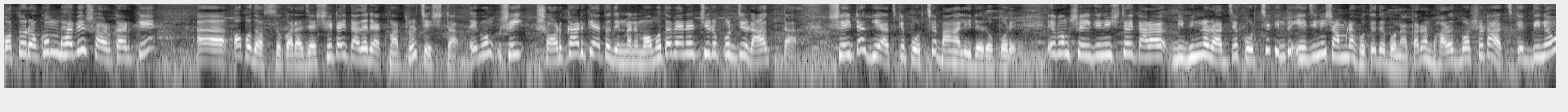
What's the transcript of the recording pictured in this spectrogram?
কত রকমভাবে সরকারকে অপদস্থ করা যায়, সেটাই তাদের একমাত্র চেষ্টা। এবং সেই সরকারকে এতদিন মানে মমতা ব্যানার্জির ওপর যে রাগটা, সেইটা গিয়ে আজকে পড়ছে বাঙালিদের ওপরে। এবং সেই জিনিসটাই তারা বিভিন্ন রাজ্যে করছে, কিন্তু এই জিনিস আমরা হতে দেবো না। কারণ ভারতবর্ষটা আজকের দিনেও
